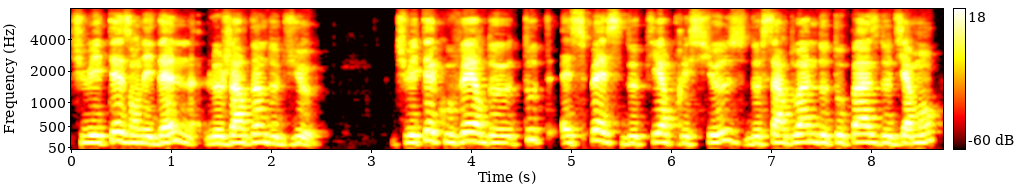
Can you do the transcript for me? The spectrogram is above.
Tu étais en Éden, le jardin de Dieu. Tu étais couvert de toute espèce de pierres précieuses, de sardoines, de topazes, de diamants,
